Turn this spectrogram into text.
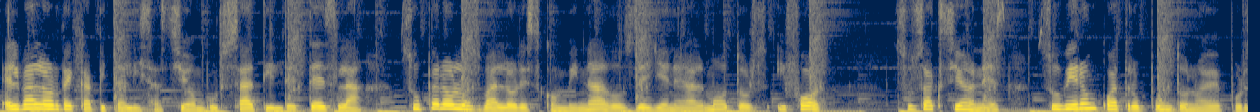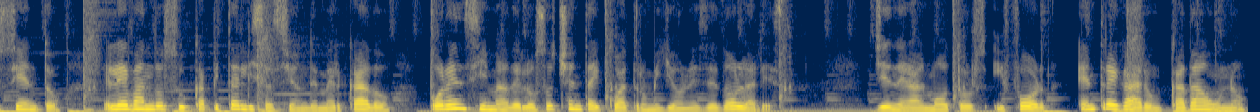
El valor de capitalización bursátil de Tesla superó los valores combinados de General Motors y Ford. Sus acciones subieron 4.9%, elevando su capitalización de mercado por encima de los 84 millones de dólares. General Motors y Ford entregaron cada uno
